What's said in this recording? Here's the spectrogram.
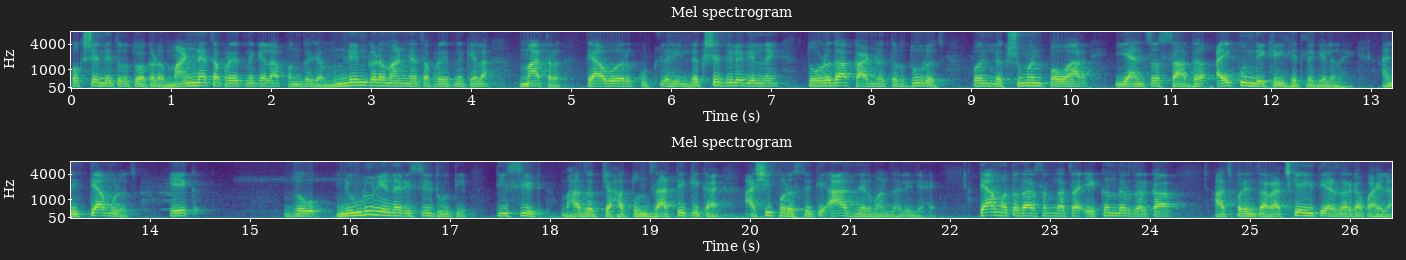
पक्ष नेतृत्वाकडं मांडण्याचा प्रयत्न केला पंकजा मुंडेंकडं मांडण्याचा प्रयत्न केला. मात्र त्यावर कुठलंही लक्ष दिलं गेलं नाही. तोडगा काढणं तर दूरच पण लक्ष्मण पवार यांचं साधं ऐकून देखील घेतलं गेलं नाही. आणि त्यामुळंच एक जो निवडून येणारी सीट होती ती सीट भाजपच्या हातून जाते की काय अशी परिस्थिती आज निर्माण झालेली आहे. त्या मतदारसंघाचा एकंदर जर का आजपर्यंतचा राजकीय इतिहास जर का पाहिला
